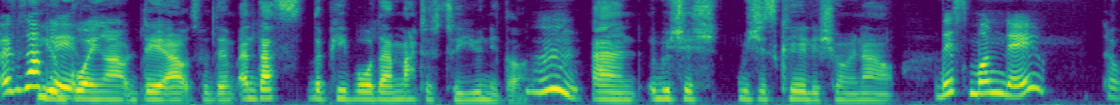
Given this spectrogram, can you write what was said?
exactly. you're going out day outs with them, and that's the people that matters to you, Nita, Mm. and which is which is clearly showing out. This Monday, the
